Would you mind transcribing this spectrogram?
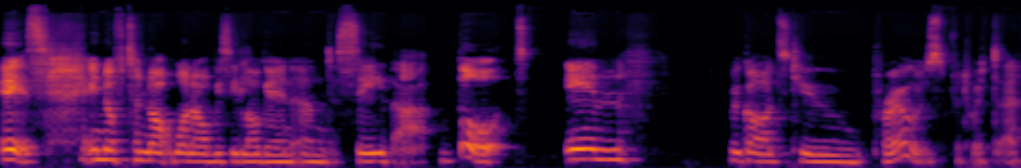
it's enough to not want to obviously log in and see that. But in regards to pros for Twitter,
